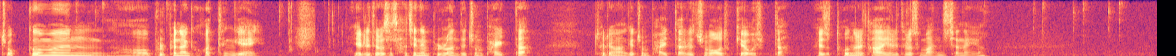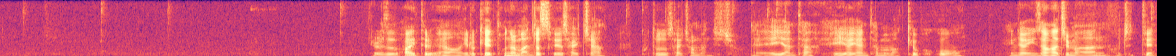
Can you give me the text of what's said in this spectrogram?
조금은 어, 불편할 것 같은 게 예를 들어서 사진을 불렀는데 좀 밝다. 촬영한 게 좀 밝다. 그래서 좀 어둡게 하고 싶다. 그래서 톤을 다 예를 들어서 만지잖아요. 그래서 화이트 어, 이렇게 톤을 만졌어요 살짝. 구도도 살짝 만지죠. 네, AI한테, AI한테 한번 맡겨보고. 굉장히 이상하지만 어쨌든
